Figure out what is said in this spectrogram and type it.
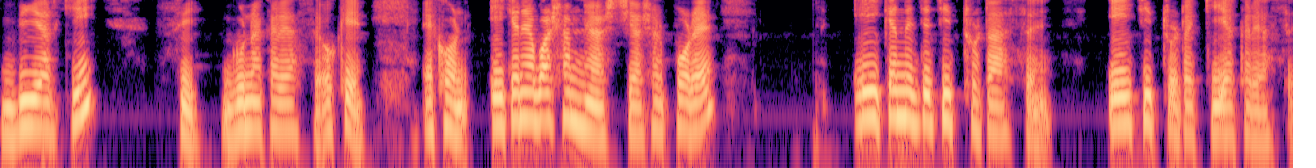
বি আর কি? সি গুণাকারে আছে। ওকে এখন এইখানে আবার সামনে আসছি, আসার পরে এইখানে যে চিত্রটা আছে, এই চিত্রটা কি আকারে আছে?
